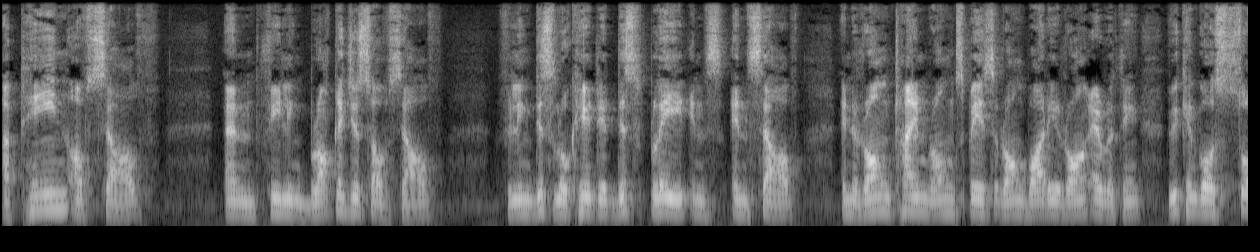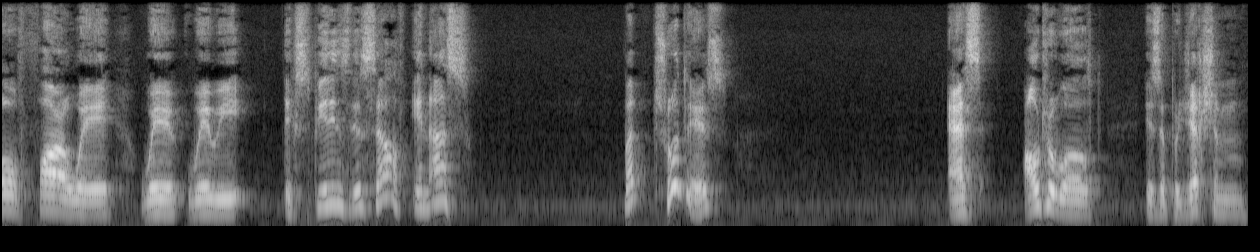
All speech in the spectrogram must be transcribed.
a pain of self, and feeling blockages of self, feeling dislocated, displayed in, in self, in the wrong time, wrong space, wrong body, wrong everything, we can go so far away where, where we experience this self in us. But truth is, as outer world is a projection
